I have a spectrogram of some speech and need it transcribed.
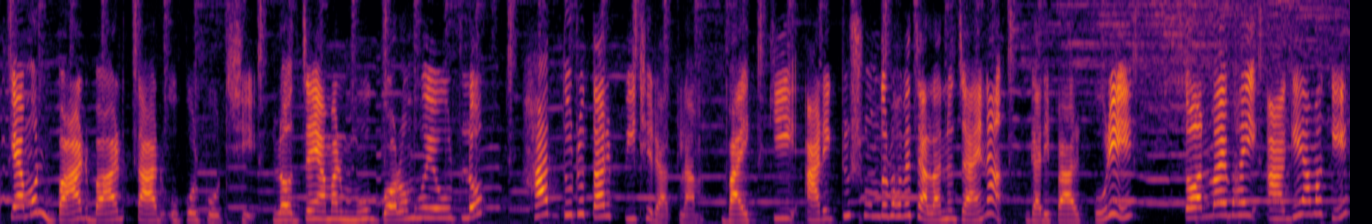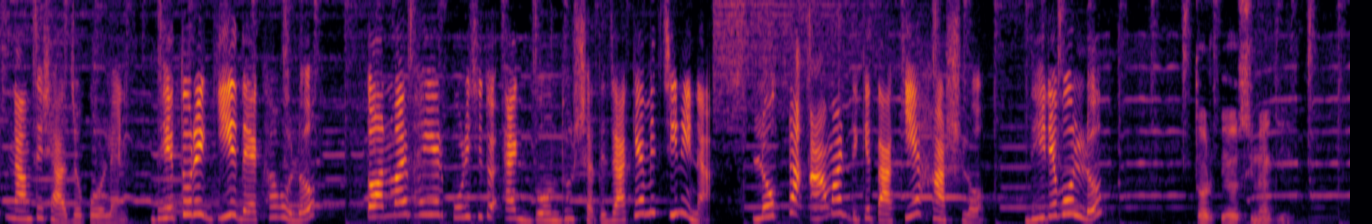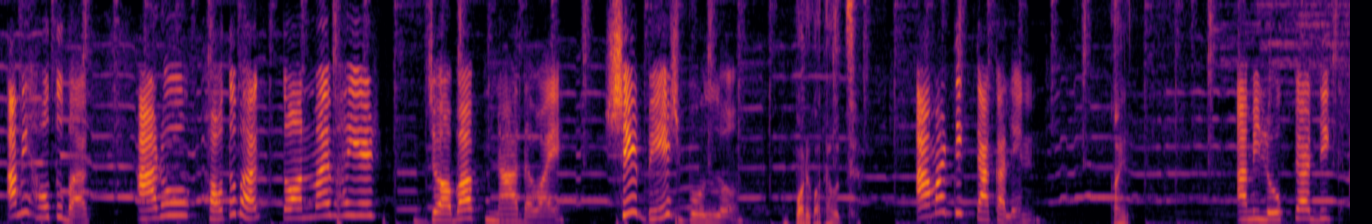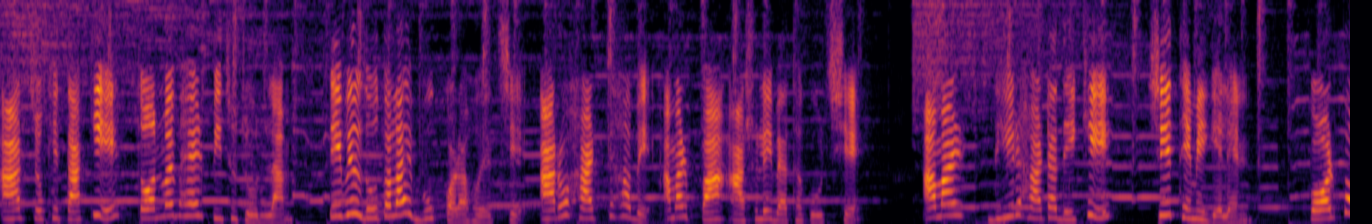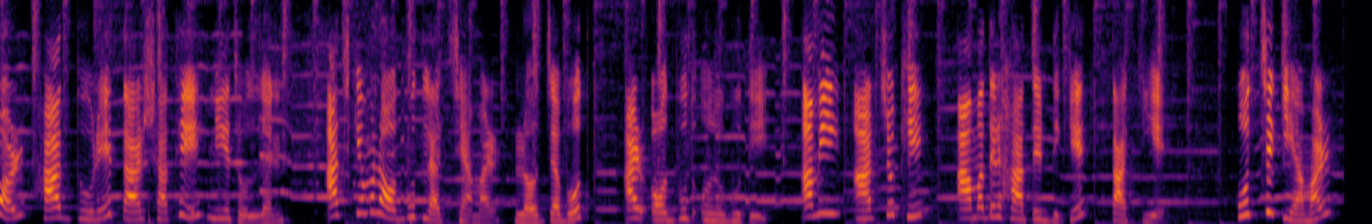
কেমন বারবার তার উপর পড়ছি। লজ্জায় আমার মুখ গরম হয়ে উঠল। হাত দুটো তার পিঠে রাখলাম। বাইক কি আর একটু সুন্দরভাবে চালানো যায় না? গাড়ি পার্ক করে তন্ময় ভাই আগে আমাকে নামতে সাহায্য করলেন। ভেতরে গিয়ে দেখা হলো তন্ময় ভাইয়ের পরিচিত এক বন্ধুর সাথে, যাকে আমি চিনি না। লোকটা আমার দিকে তাকিয়ে হাসলো। ধীরে বলল, তোর পেয়সি নাকি? আমি হতবাক। আরও হতবাক তন্ময় ভাইয়ের জবাব না দেওয়ায় সে বেশ বলল পরে কথা হচ্ছে। আমার দিক তাকালেন। আমি লোকটার দিক আর চোখে তাকিয়ে তন্ময় ভাইয়ের পিছু চললাম। টেবিল দোতলায় বুক করা হয়েছে। আরও হাঁটতে হবে। আমার পা আসলেই ব্যথা করছে। আমার ধীর হাঁটা দেখে সে থেমে গেলেন। পরপর হাত ধরে তার সাথে নিয়ে চললেন। আজ কেমন অদ্ভুত লাগছে আমার। লজ্জাবোধ আর অদ্ভুত অনুভূতি। আমি আর চোখে আমাদের হাতের দিকে তাকিয়ে। হচ্ছে কি আমার?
